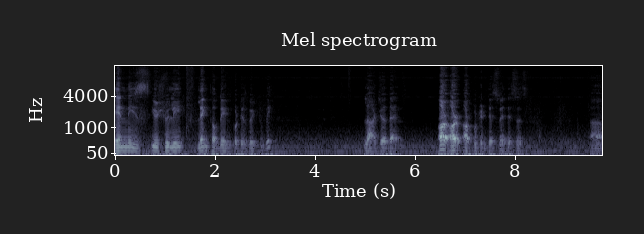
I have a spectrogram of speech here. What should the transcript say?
n is usually length of the input is going to be larger than or, or, or put it this way this is uh,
